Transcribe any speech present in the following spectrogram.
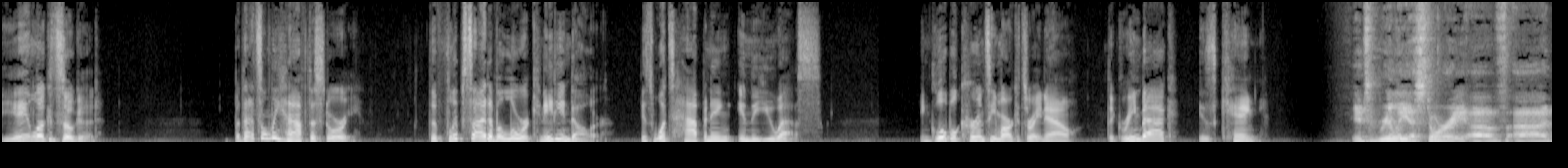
you ain't looking so good. But that's only half the story. The flip side of a lower Canadian dollar is what's happening in the US. In global currency markets right now, the greenback is king. It's really a story of uh,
